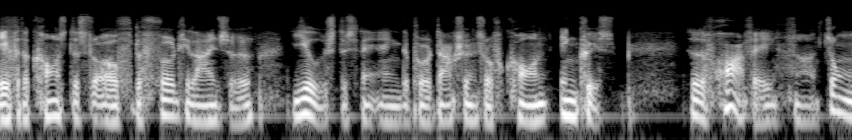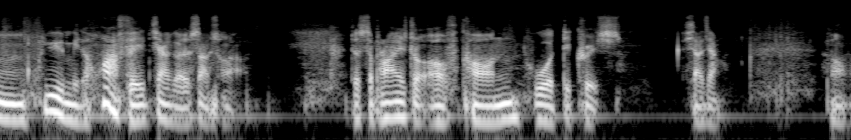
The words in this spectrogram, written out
If the cost of the fertilizer used in the production of corn increase，就是化肥啊，种玉米的化肥价格上升了，the supply of corn would decrease，下降，好，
